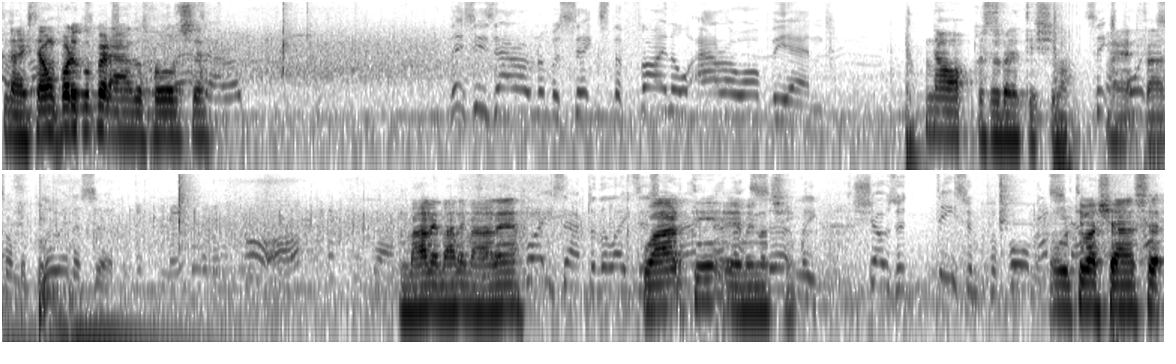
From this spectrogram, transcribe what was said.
Dai, stiamo un po' recuperando, forse. arrow. This is arrow number six, the final arrow of the end. No, questo è sbagliatissimo. Eh, infatti. the blue inner circle. Italy with a score of 51. Male, male, male. Quarti e meno certainly Shows a decent performance. Ultima chance.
